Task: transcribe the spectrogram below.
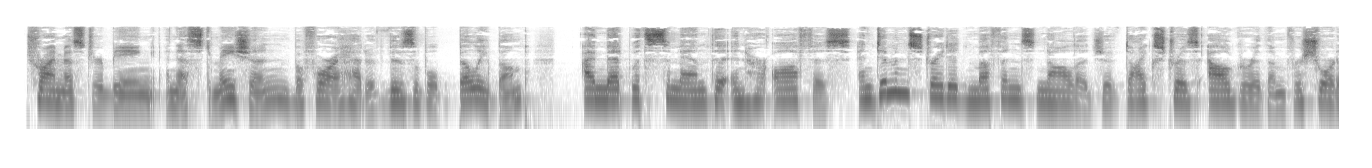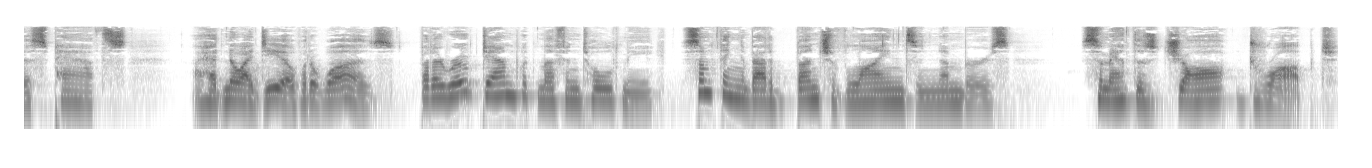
trimester being an estimation before I had a visible belly bump, I met with Samantha in her office and demonstrated Muffin's knowledge of Dijkstra's algorithm for shortest paths. I had no idea what it was, but I wrote down what Muffin told me, something about a bunch of lines and numbers. Samantha's jaw dropped.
